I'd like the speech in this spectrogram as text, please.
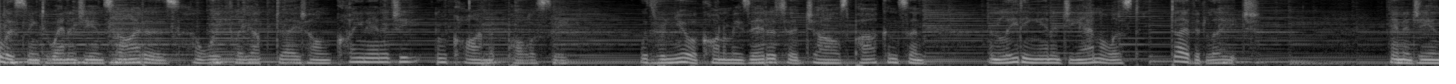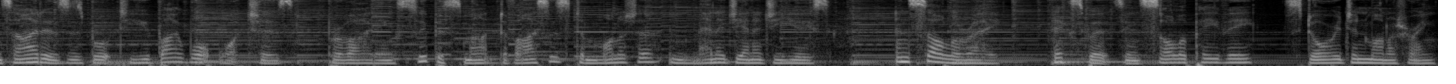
listening to Energy Insiders, a weekly update on clean energy and climate policy, with Renew Economy's editor Giles Parkinson and leading energy analyst David Leitch. Energy Insiders is brought to you by Watt Watchers, providing super smart devices to monitor and manage energy use, and SolarAy, experts in solar PV, storage and monitoring.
